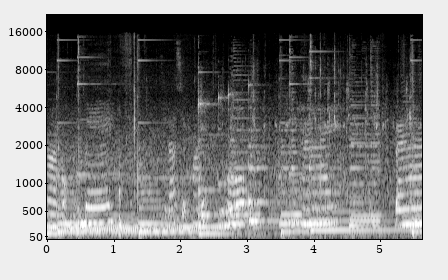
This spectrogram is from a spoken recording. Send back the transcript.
Rồi, một muỗng bê. Sau đó sẽ khuấy. Một, hai, ba.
